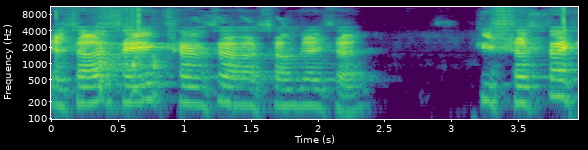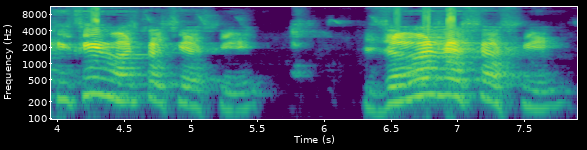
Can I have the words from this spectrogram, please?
याचा अर्थ एक सरसा समजायचा की सत्ता किती महत्वाची असली जबरदस्त असली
